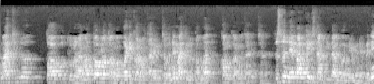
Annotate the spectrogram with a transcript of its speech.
माथिल्लो तहको तुलनामा तल्लो तहमा बढी कर्मचारी हुन्छ भने माथिल्लो तहमा कम कर्मचारी हुन्छ। जस्तो नेपालकै हिसाब किताब गर्ने हो भने पनि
